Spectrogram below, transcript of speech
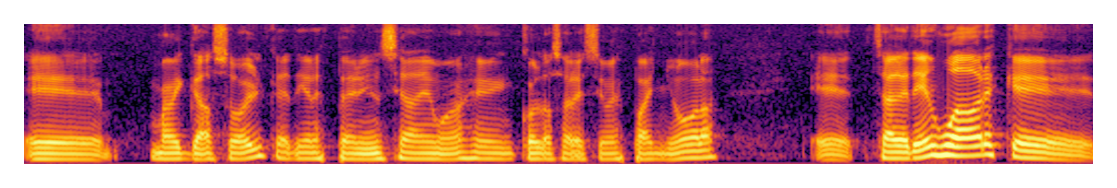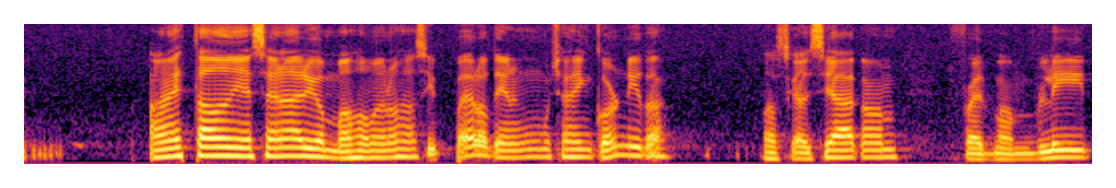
Eh, Gasol, que tiene experiencia además en- con la selección española. Eh, o sea, que tienen jugadores que han estado en escenarios más o menos así, pero tienen muchas incógnitas. Pascal Siakam, Fred Van Vliet,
